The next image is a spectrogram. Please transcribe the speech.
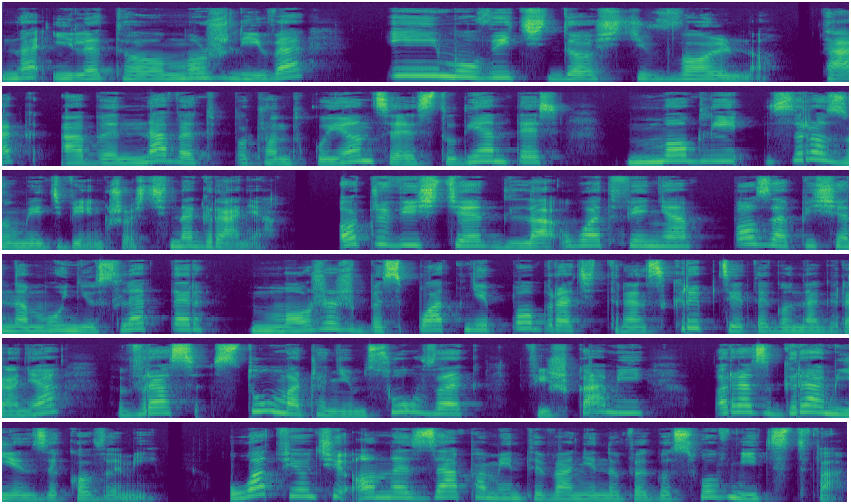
na ile to możliwe i mówić dość wolno, tak aby nawet początkujące estudiantes mogli zrozumieć większość nagrania. Oczywiście dla ułatwienia po zapisie na mój newsletter możesz bezpłatnie pobrać transkrypcję tego nagrania wraz z tłumaczeniem słówek, fiszkami oraz grami językowymi. Ułatwią Ci one zapamiętywanie nowego słownictwa.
